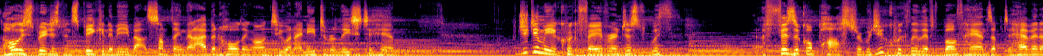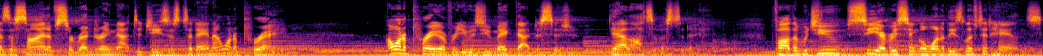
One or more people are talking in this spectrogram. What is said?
the Holy Spirit has been speaking to me about something that I've been holding on to and I need to release to Him. Would you do me a quick favor and just with a physical posture, would you quickly lift both hands up to heaven as a sign of surrendering that to Jesus today? And I want to pray. I want to pray over you as you make that decision. Yeah, lots of us today. Father, would you see every single one of these lifted hands,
